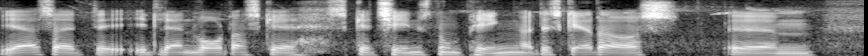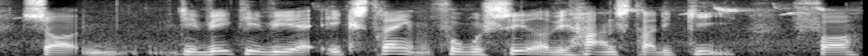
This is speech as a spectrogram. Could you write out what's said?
vi er altså et, øh, et land, hvor der skal, skal tjenes nogle penge, og det skal der også. Øhm, så det er vigtigt, at vi er ekstremt fokuseret, vi har en strategi for,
